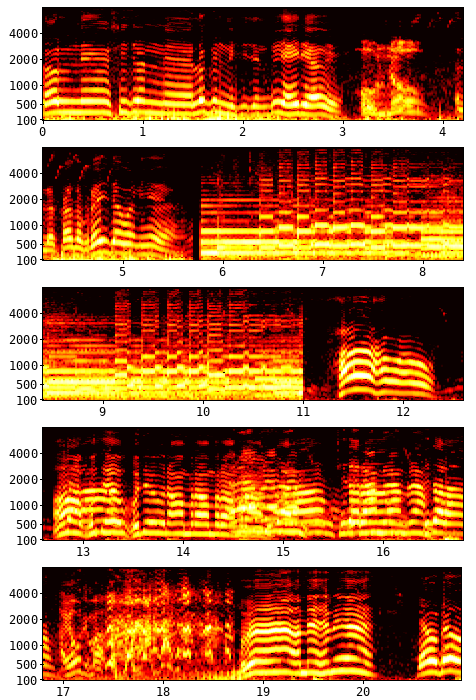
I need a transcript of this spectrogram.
તલ ને સીઝન ને લગ્નની સીઝન બે હારે આવે. એટલે કાં તો રહી જવાની હા. હા ભૂદેવ ભૂદેવ રામ રામ રામ રામ. રામ સીતારામ રામ રામ સીતારામ. હવે અમે હેમે બેવો બેવો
